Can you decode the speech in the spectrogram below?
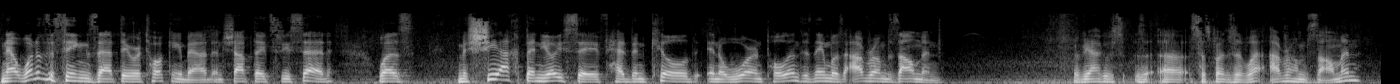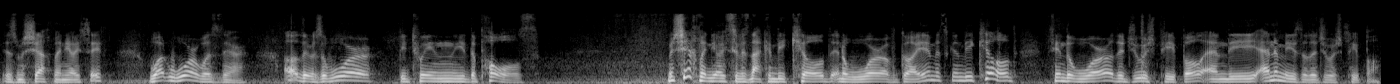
Now, one of the things that they were talking about, and Shabtai Tzvi said, was Mashiach ben Yosef had been killed in a war in Poland. His name was Avram Zalman. Rabbi Yaakov uh, said, What? Avraham Zalman is Mashiach ben Yosef? What war was there? Oh, there was a war between the, the Poles. Mashiach ben Yosef is not going to be killed in a war of Goyim, it's going to be killed in the war of the Jewish people and the enemies of the Jewish people.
